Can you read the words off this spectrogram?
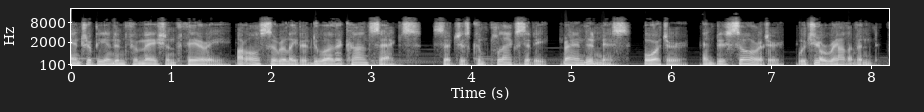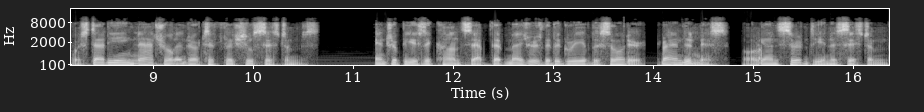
Entropy and information theory are also related to other concepts, such as complexity, randomness, order, and disorder, which are relevant for studying natural and artificial systems. Entropy is a concept that measures the degree of disorder, randomness, or uncertainty in a system.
